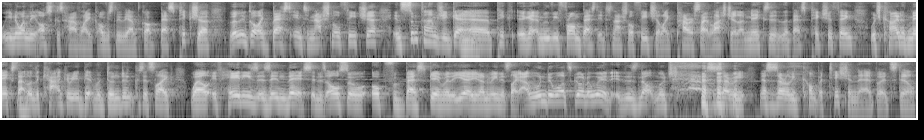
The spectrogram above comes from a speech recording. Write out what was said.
you know when the Oscars have like obviously they have got Best Picture, but then they've got like Best International Feature. And sometimes you get mm. a pick, you get a movie from Best International Feature, like Parasite last year, that makes it the Best Picture thing, which kind of makes that mm. other category a bit redundant because it's like, well, if Hades is in this and it's also up for Best Game of the Year, you know what I mean? It's like I wonder what's going to win. There's not much necessary necessarily competition there, but it's still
